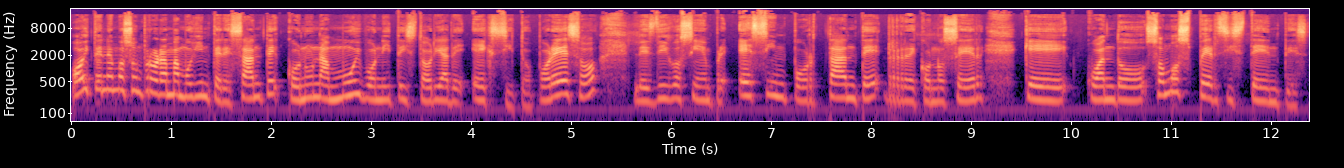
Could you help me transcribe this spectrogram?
Hoy tenemos un programa muy interesante con una muy bonita historia de éxito. Por eso les digo siempre, es importante reconocer que cuando somos persistentes,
